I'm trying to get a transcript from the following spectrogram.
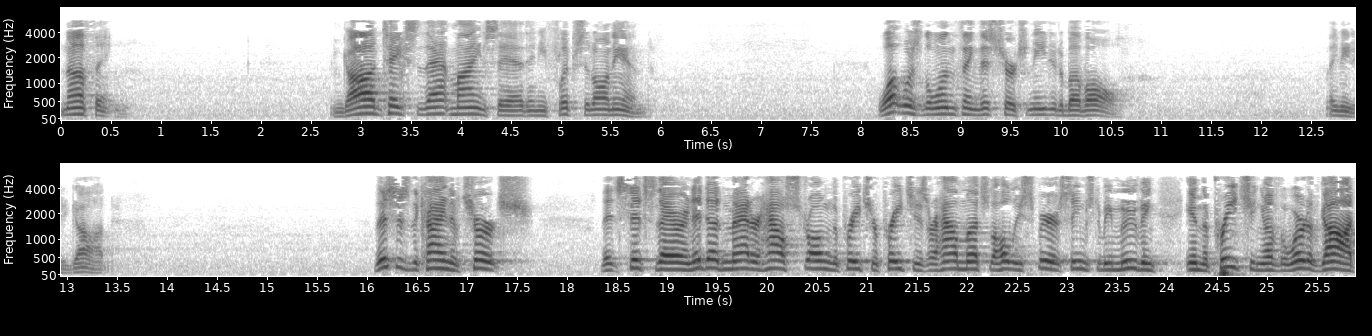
nothing. And God takes that mindset and He flips it on end. What was the one thing this church needed above all? They needed God. This is the kind of church that sits there, and it doesn't matter how strong the preacher preaches or how much the Holy Spirit seems to be moving in the preaching of the Word of God.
